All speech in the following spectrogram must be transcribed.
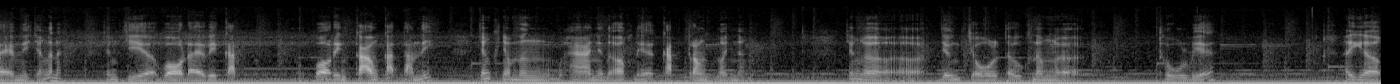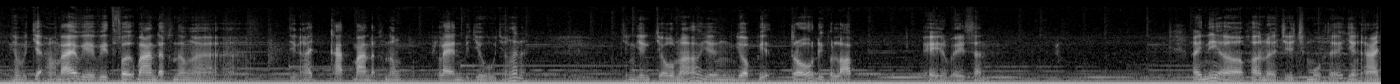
RAM នេះអញ្ចឹងណាអញ្ចឹងជា wall ដែលវាកាត់ wall រៀងកោងកាត់តាមនេះអញ្ចឹងខ្ញុំនឹងបង្ហាញអ្នកទាំងអស់គ្នាកាត់ត្រង់ចំណុចហ្នឹងអញ្ចឹងយើងចូលទៅក្នុង tool វាហើយខ្ញុំបញ្ជាក់ផងដែរវាវាធ្វើបានតែក្នុងយើងអាចកាត់បានតែក្នុង plan view អញ្ចឹងណាអញ្ចឹងយើងចូលមកយើងយកពាក្យ throw develop elevation ហើយនេះគ្រាន់តែជាឈ្មោះទេយើងអាច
